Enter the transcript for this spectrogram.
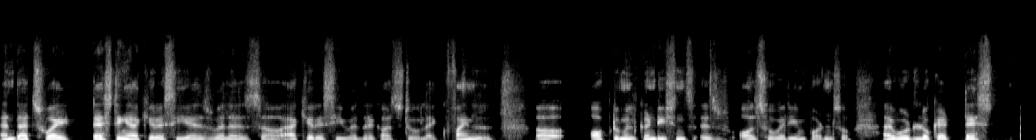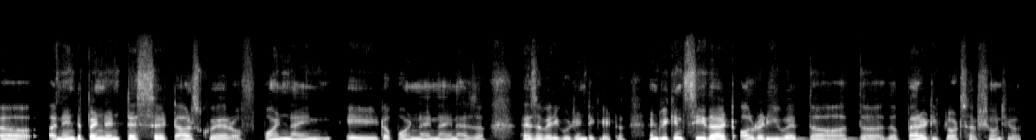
And that's why testing accuracy as well as uh, accuracy with regards to like final uh, optimal conditions is also very important. So i would look at test uh, an independent test set R square of 0.98 or 0.99 as a has a very good indicator. And we can see that already with the, the, the parity plots I've shown here.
